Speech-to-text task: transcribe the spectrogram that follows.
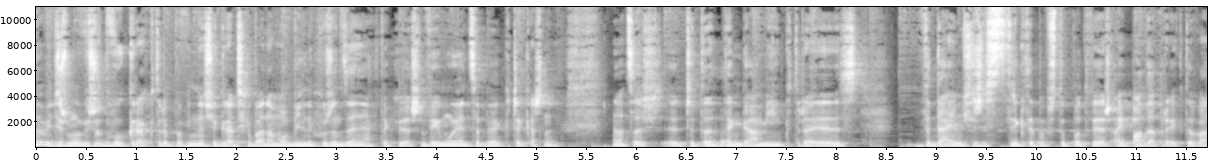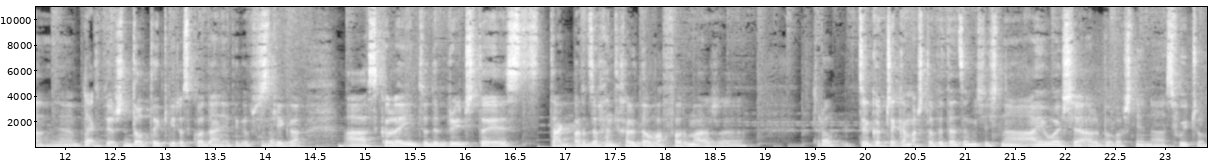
No widzisz, mówisz o dwóch grach, które powinno się grać chyba na mobilnych urządzeniach, tak wiesz, wyjmując sobie jak czekasz na, na coś, czy to mhm. Tengami, które jest wydaje mi się, że stricte po prostu pod, wiesz, iPada projektowane, nie? Pod, tak. wiesz, dotyk i rozkładanie tego wszystkiego, mhm. a z kolei Into the Bridge to jest tak bardzo handheldowa forma, że True. tylko czekam, aż to wydadzą gdzieś na iOSie albo właśnie na Switchu,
